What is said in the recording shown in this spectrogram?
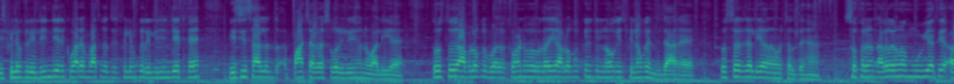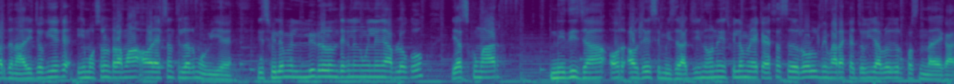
इस फ़िल्म की रिलीजिंग डेट के बारे में बात करते इस फ़िल्म की रिलीजिंग डेट है इसी साल पाँच अगस्त को रिलीज़ होने वाली है। दोस्तों आप लोग को कमेंट में बताइए आप लोग को किन किन लोगों को इस फ़िल्म का इंतज़ार है। तो सर चलिए चलते हैं। सो फिर अगले नंबर मूवी आती है अर्धनारी, जो कि एक इमोशनल ड्रामा और एक्शन थ्रिलर मूवी है। इस फ़िल्म में लीड रोल में देखने को मिलेंगे आप लोग को यश कुमार, निधि झा और अवधेश मिश्रा, जिन्होंने इस फ़िल्म में एक ऐसा रोल निभा रखा है जो कि आप लोग ज़रूर पसंद आएगा।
